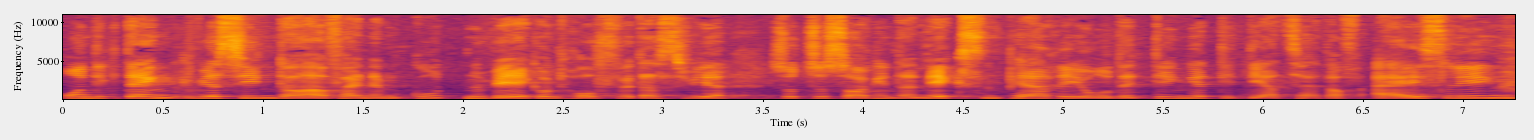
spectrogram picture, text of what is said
Und ich denke, wir sind da auf einem guten Weg und hoffe, dass wir sozusagen in der nächsten Periode Dinge, die derzeit auf Eis liegen,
